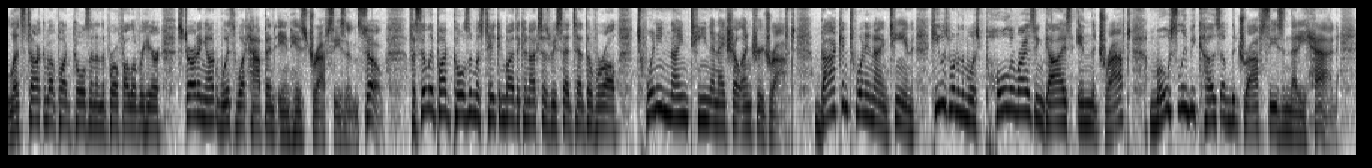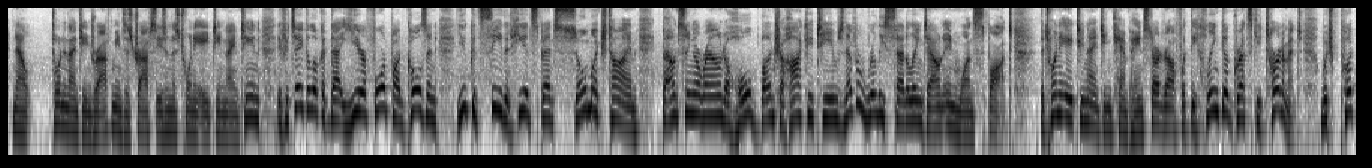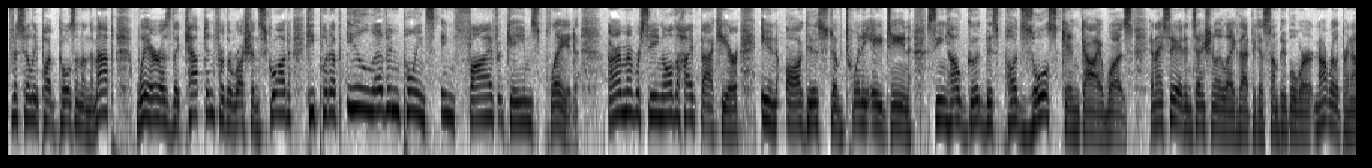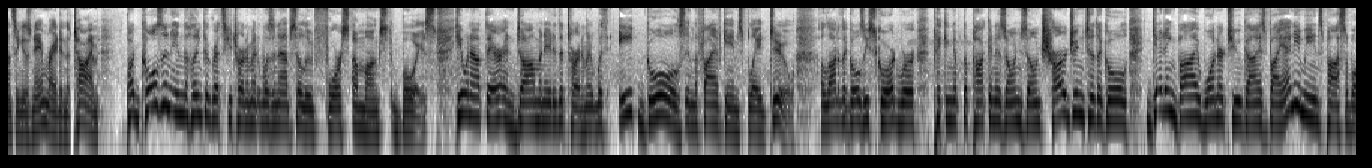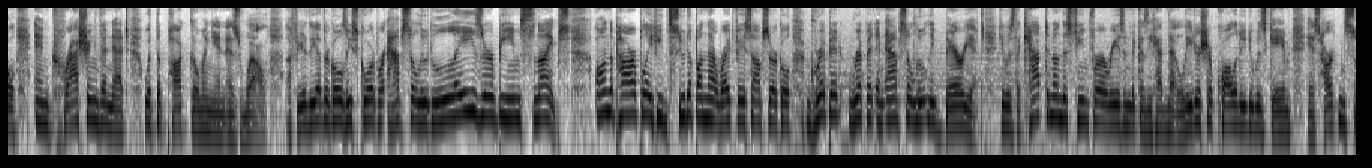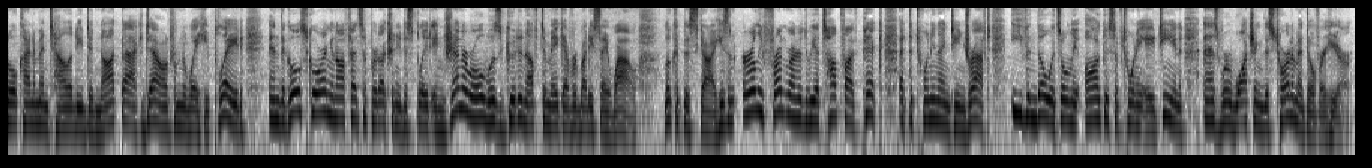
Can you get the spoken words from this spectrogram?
Let's talk about Pod Podkolzin and the profile over here, starting out with what happened in his draft season. So, Vasili Podkolzin was taken by the Canucks, as we said, 10th overall, 2019 NHL entry draft. Back in 2019, he was one of the most polarizing guys in the draft, mostly because of the draft season that he had. Now, 2019 draft means his draft season is 2018-19. If you take a look at that year for Podkolzin, you could see that he had spent so much time bouncing around a whole bunch of hockey teams, never really settling down in one spot. The 2018-19 campaign started off with the Hlinka Gretzky tournament, which put Vasili Podkolzin on the map, where, as the captain for the Russian squad, he put up 11 points in five games played. I remember seeing all the hype back here in August of 2018, seeing how good this Podzolskin guy was. And I say it intentionally like that because some people were not really pronouncing his name right in the time. Podkolzin in the Hlinka Gretzky tournament was an absolute force amongst boys. He went out there and dominated the tournament with eight goals in the five games played, too. A lot of the goals he scored were picking up the puck in his own zone, charging to the goal, getting by one or two guys by any means possible, and crashing the net with the puck going in as well. A few of the other goals he scored were absolute laser beam snipes. On the power play, he'd suit up on that right face-off circle, grip it, rip it, and absolutely bury it. He was the captain on this team for a reason because he had that leadership quality to his game. His heart and soul kind of mentality did not back down from the way he played, and the goal scoring and offensive production he displayed in general was good enough to make everybody say, wow, look at this guy. He's an early frontrunner to be a top 5 pick at the 2019 draft, even though it's only August of 2018 as we're watching this tournament over here.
